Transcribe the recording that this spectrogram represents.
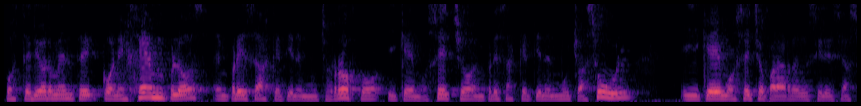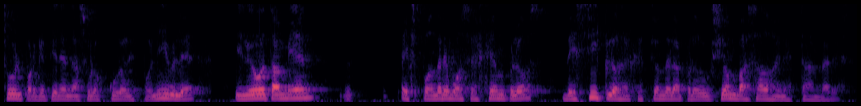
Posteriormente, con ejemplos, empresas que tienen mucho rojo y que hemos hecho, empresas que tienen mucho azul y que hemos hecho para reducir ese azul porque tienen azul oscuro disponible. Y luego también expondremos ejemplos de ciclos de gestión de la producción basados en estándares.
